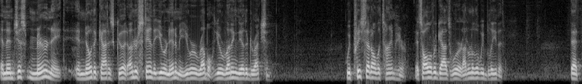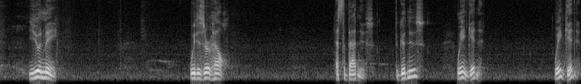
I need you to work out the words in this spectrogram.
And then just marinate and know that God is good. Understand that you are an enemy, you are a rebel, you are running the other direction. We preach that all the time here. It's all over God's word. I don't know that we believe it. That you and me, we deserve hell. That's the bad news. The good news, we ain't getting it. We ain't getting it.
